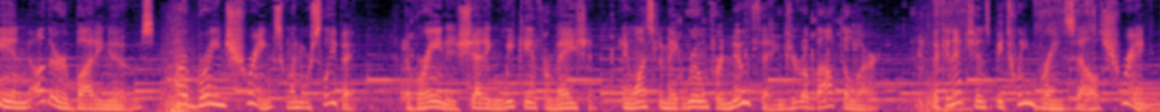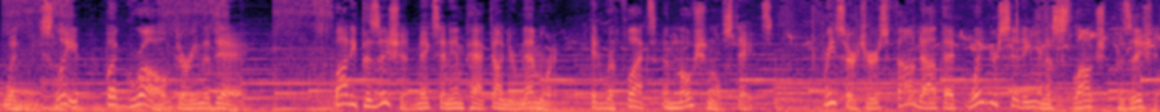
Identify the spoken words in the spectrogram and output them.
In other body news, our brain shrinks when we're sleeping. The brain is shedding weak information and wants to make room for new things you're about to learn. The connections between brain cells shrink when we sleep, but grow during the day. Body position makes an impact on your memory. It reflects emotional states. Researchers found out that when you're sitting in a slouched position,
